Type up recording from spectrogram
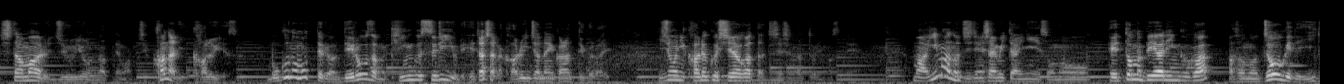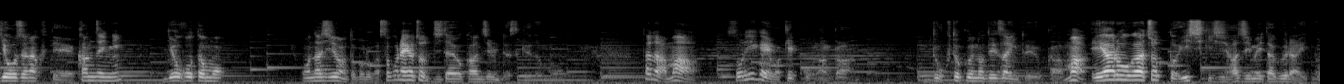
下回る重量になってます。しかなり軽いです。僕の持ってるはデローザのキング3より下手したら軽いんじゃないかなってぐらい非常に軽く仕上がった自転車になっておりますね。まあ今の自転車みたいにそのヘッドのベアリングがその上下で異形じゃなくて完全に両方とも同じようなところがそこら辺はちょっと時代を感じるんですけれども。ただまあそれ以外は結構なんか独特のデザインというかまあエアロがちょっと意識し始めたぐらいの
